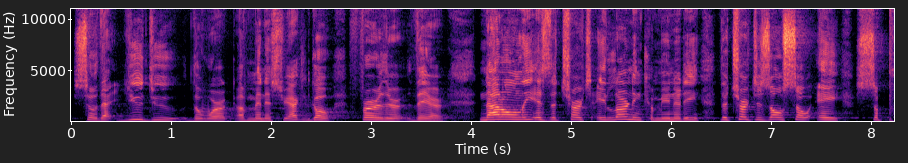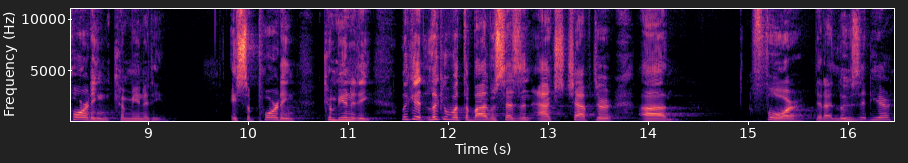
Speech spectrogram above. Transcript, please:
so that you do the work of ministry. I can go further there. Not only is the church a learning community, the church is also a supporting community. A supporting community. Look at, look at what the Bible says in Acts chapter uh, 4. Did I lose it here?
